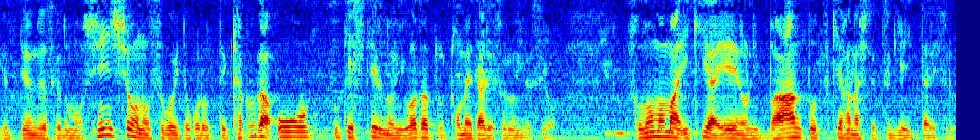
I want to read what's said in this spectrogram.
言ってるんですけども新章のすごいところって客が大受けしてるのにわざと止めたりするんですよ。そのまま息やええのにバーンと突き放して次へ行ったりする。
